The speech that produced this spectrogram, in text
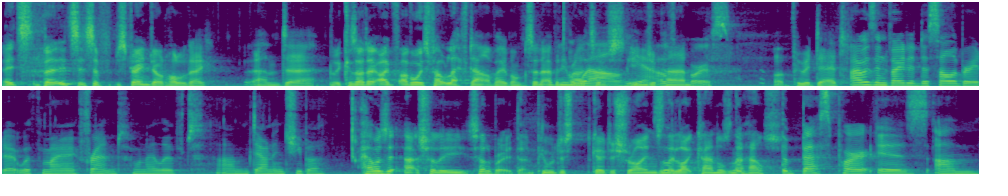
It's but it's it's a strange old holiday, and uh, because I don't, I've I've always felt left out of Obon because I don't have any relatives well in yeah Japan of course who are dead. i was invited to celebrate it with my friend when i lived um, down in chiba How is it actually celebrated then? People just go to shrines and they light candles in their house. The best part is um,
